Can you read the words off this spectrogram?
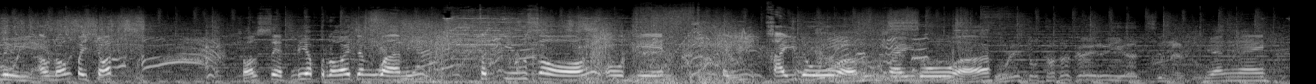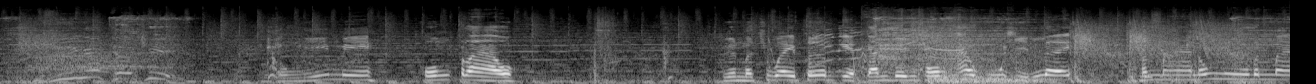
หนึ่งเอาน้องไปช็อต ช็อตเสร็จเรียบร้อยจังหวะนี้ สกิลสองโอเค ตีไคโดเหรอมึงไคโดเหรอยังไง ตรงนี้มีคงเปล่า เพื่อนมาช่วยเพิ่มเก็บกันดึงคงเอ้าวกูหินเลย มันมาน้องงูมันมา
